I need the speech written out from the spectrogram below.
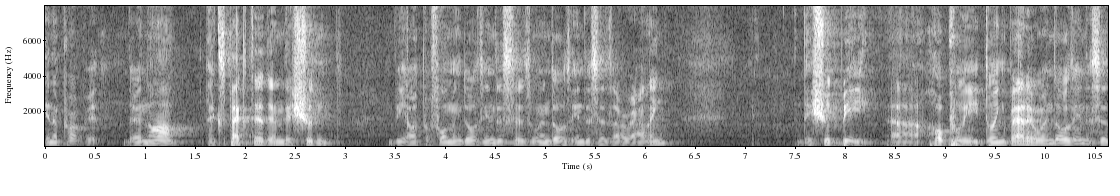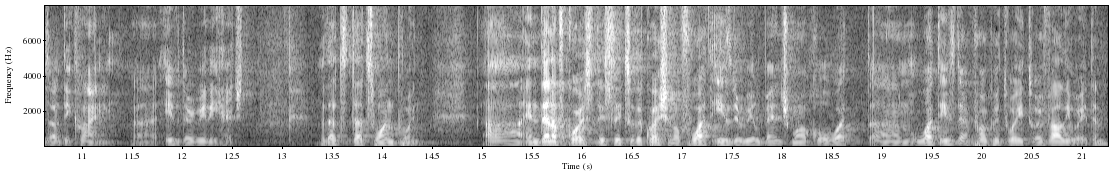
inappropriate. They're not expected and they shouldn't be outperforming those indices when those indices are rallying. They should be uh, hopefully doing better when those indices are declining, uh, if they're really hedged. But that's, that's one point. Uh, and then, of course, this leads to the question of what is the real benchmark or what, um, what is the appropriate way to evaluate them.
